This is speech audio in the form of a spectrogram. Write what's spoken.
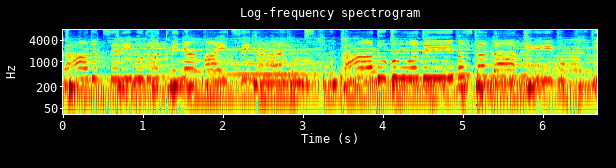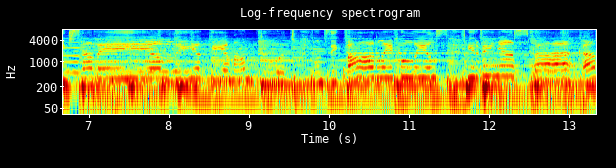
kādu cerību dot viņa aicinājums un kādu godības bagātību viņš savējiem liekiem mantot un cik pārlieku liels ir viņa spēka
